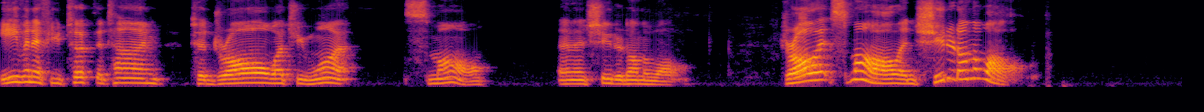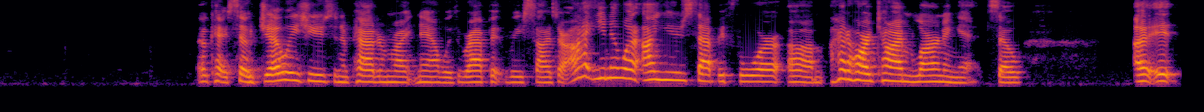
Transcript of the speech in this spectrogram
Even if you took the time to draw what you want small and then shoot it on the wall. Draw it small and shoot it on the wall. Okay, so Joey's using a pattern right now with Rapid Resizer. I, you know what, I used that before. Um, I had a hard time learning it, so uh, it.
